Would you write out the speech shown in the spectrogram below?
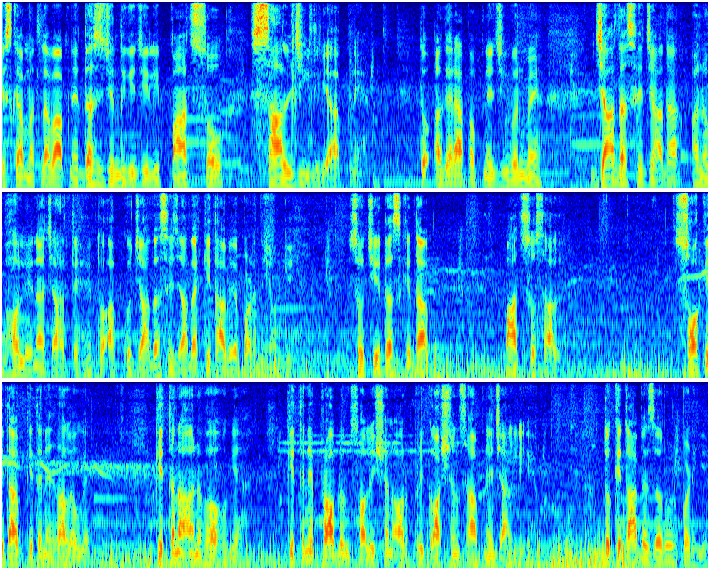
इसका मतलब आपने दस ज़िंदगी जी ली, पाँच सौ साल जी लिया आपने। तो अगर आप अपने जीवन में ज़्यादा से ज़्यादा अनुभव लेना चाहते हैं तो आपको ज़्यादा से ज़्यादा किताबें पढ़नी होंगी। सोचिए, दस किताब, पाँच सौ साल। सौ किताब कितने साल हो गए? कितना अनुभव हो गया? कितने प्रॉब्लम सॉल्यूशन और प्रिकॉशंस आपने जान लिए? तो किताबें ज़रूर पढ़िए।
